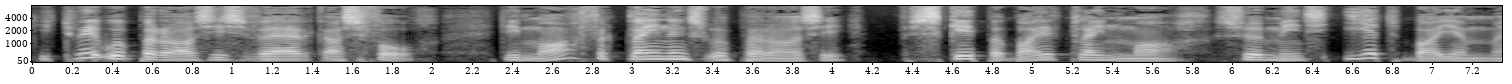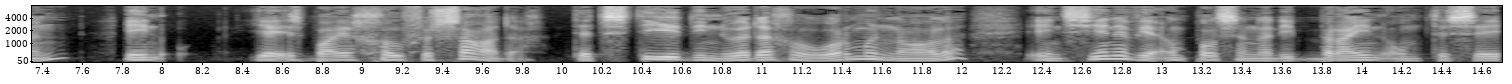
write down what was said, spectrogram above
Die twee operasies werk as volg. Die maagverkleiningsoperasie skep 'n baie klein maag. So mens eet baie min en jy is baie gou versadig. Dit stuur die nodige hormonale en senuwee-impulse na die brein om te sê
